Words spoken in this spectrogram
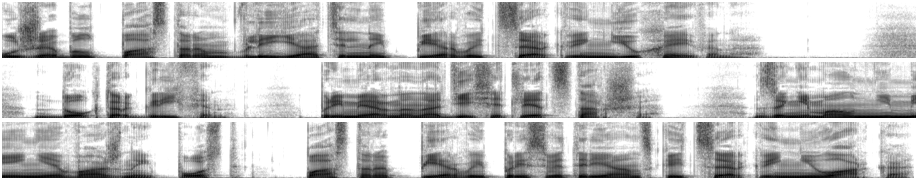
уже был пастором влиятельной первой церкви Нью-Хейвена. Доктор Гриффин, примерно на 10 лет старше, занимал не менее важный пост пастора первой пресвитерианской церкви Ньюарка,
